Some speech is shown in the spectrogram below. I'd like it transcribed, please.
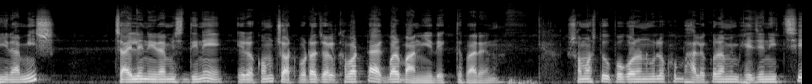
নিরামিষ। চাইলে নিরামিষ দিনে এরকম চটপটা জলখাবারটা একবার বানিয়ে দেখতে পারেন। সমস্ত উপকরণগুলো খুব ভালো করে আমি ভেজে নিচ্ছি।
